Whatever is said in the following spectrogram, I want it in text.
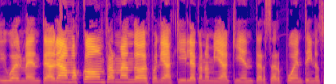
Igualmente, hablamos con Fernando Spoliansky, la economía aquí en Tercer Puente y nosotros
